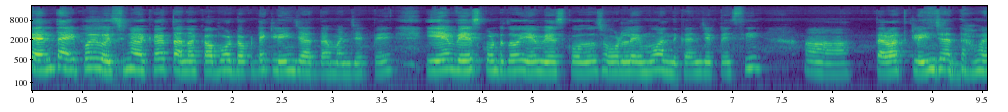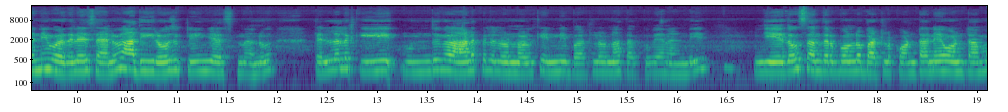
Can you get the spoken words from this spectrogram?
టెన్త్ అయిపోయి వచ్చినాక తన కబోర్డ్ ఒకటే క్లీన్ చేద్దామని చెప్పి ఏం వేసుకుంటుందో ఏం వేసుకోదో చూడలేము అందుకని చెప్పేసి తర్వాత క్లీన్ చేద్దామని వదిలేశాను. అది ఈరోజు క్లీన్ చేస్తున్నాను. పిల్లలకి ముందుగా ఆడపిల్లలు ఉన్న వాళ్ళకి ఎన్ని బట్టలు ఉన్నా తక్కువేనండి. ఏదో సందర్భంలో బట్టలు కొంటానే ఉంటాము.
